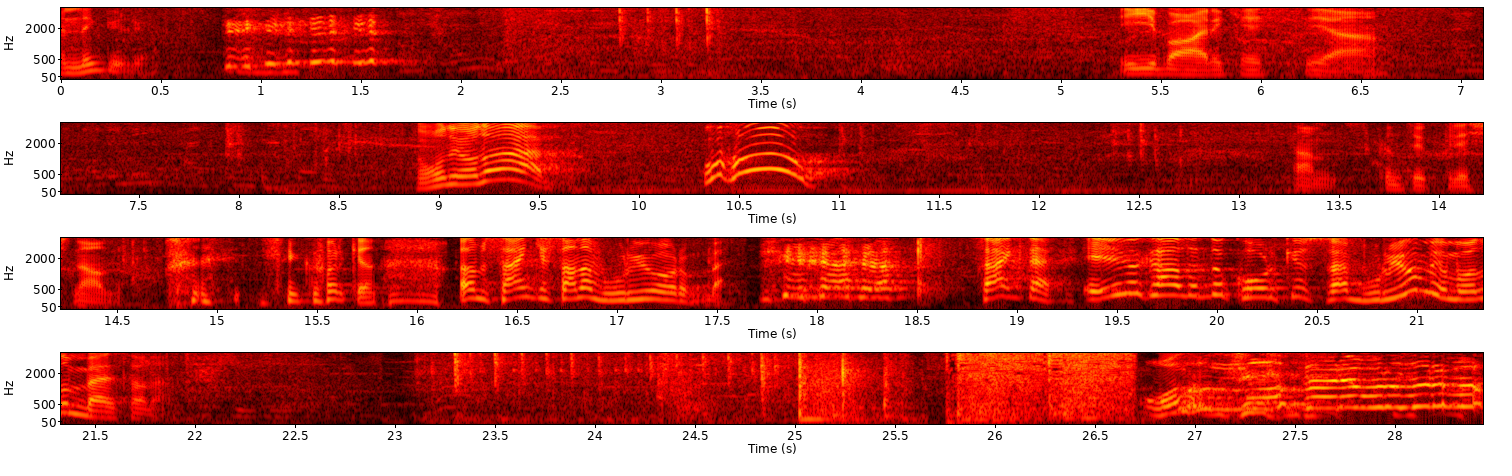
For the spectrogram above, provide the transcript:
E, Ne gülüyor? İyi bari kesti ya. Ne oluyor oğlum? Woohoo! Tamam sıkıntı yok flash'ını aldım. ne korkuyorsun? Oğlum sanki sana vuruyorum ben. sanki sen elimi kaldırdığımda korkuyorsun. Sen vuruyor muyum oğlum ben sana? Oğlum Nasıl öyle vurulur mu?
